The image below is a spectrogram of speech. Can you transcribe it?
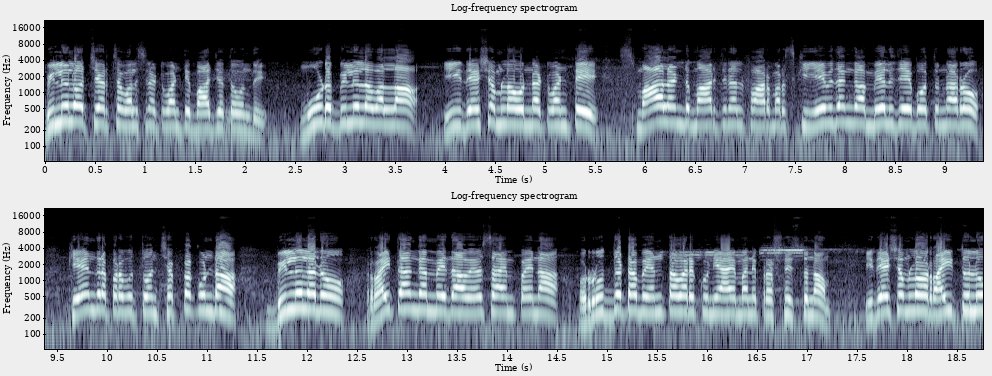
బిల్లులో చేర్చవలసినటువంటి బాధ్యత ఉంది. మూడు బిల్లుల వల్ల ఈ దేశంలో ఉన్నటువంటి స్మాల్ అండ్ మార్జినల్ ఫార్మర్స్కి ఏ విధంగా మేలు చేయబోతున్నారో కేంద్ర ప్రభుత్వం చెప్పకుండా బిల్లులను రైతాంగం మీద వ్యవసాయం పైన రుద్దటం ఎంతవరకు న్యాయమని ప్రశ్నిస్తున్నాం. ఈ దేశంలో రైతులు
